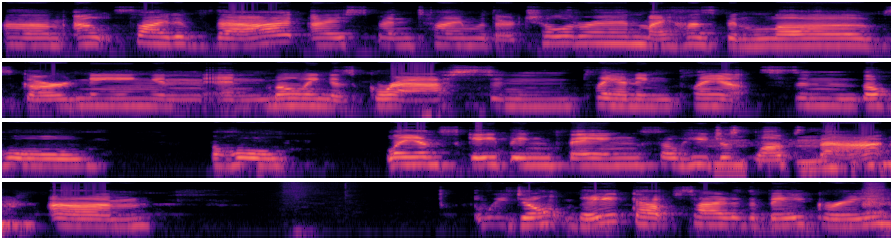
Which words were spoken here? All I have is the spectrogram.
um, outside of that i spend time with our children my husband loves gardening and, and mowing his grass and planting plants and the whole the whole landscaping thing so he just loves Mhm. that um, we don't bake outside of the bakery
